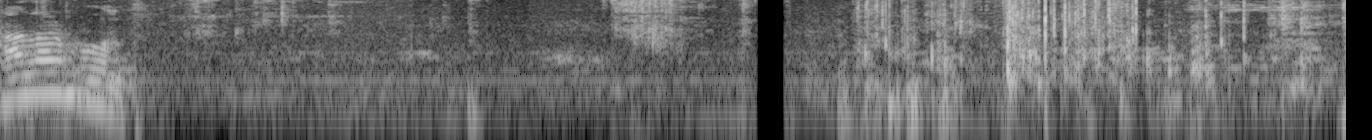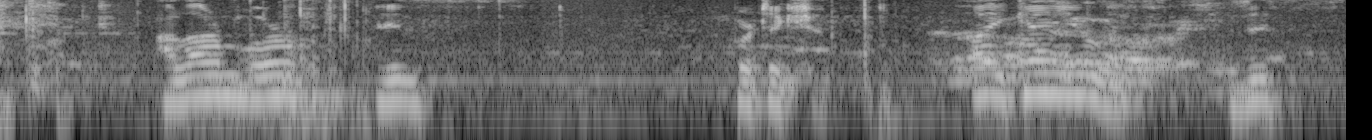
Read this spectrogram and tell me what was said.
Alarm on. Alarm or is protection. I can use this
